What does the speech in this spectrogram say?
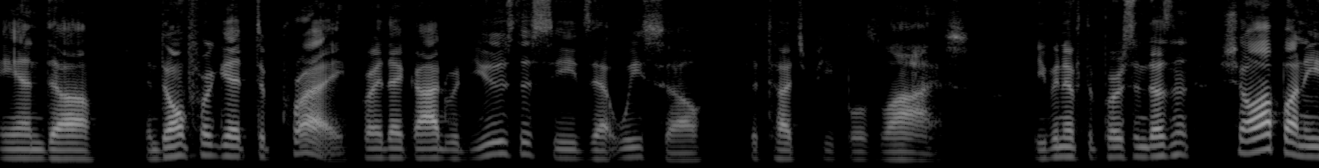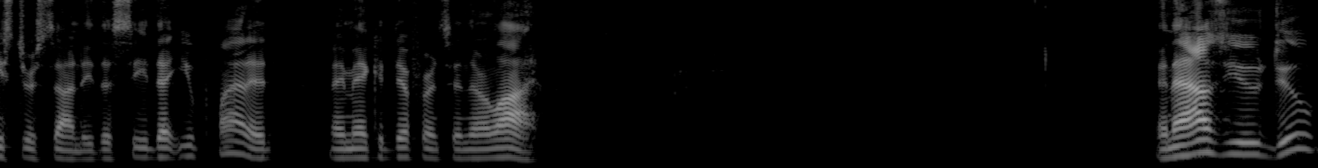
And, uh, and don't forget to pray. Pray that God would use the seeds that we sow to touch people's lives. Even if the person doesn't show up on Easter Sunday, the seed that you planted may make a difference in their life. And as you do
